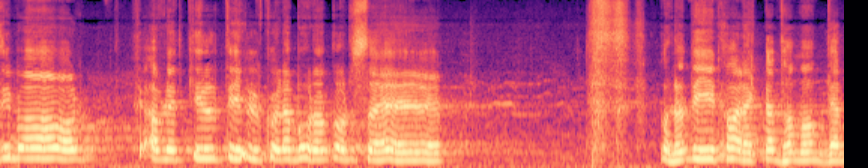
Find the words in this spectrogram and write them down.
জীবন আপনি তিল তিল করে বড় করছে কোনোদিন আমার একটা ধমক দেন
